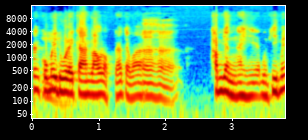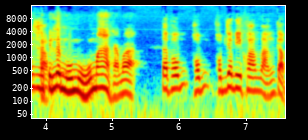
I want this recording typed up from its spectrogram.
ท่านคงไม่ดูรายการเราหรอกนะแต่ว่าอ่าฮะทำยังไงอะบางทีไม่ครัมันบเป็นเรื่องหมูหมูๆมากอะว่า แต่ผมผมผมยังมีความหวังกับ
